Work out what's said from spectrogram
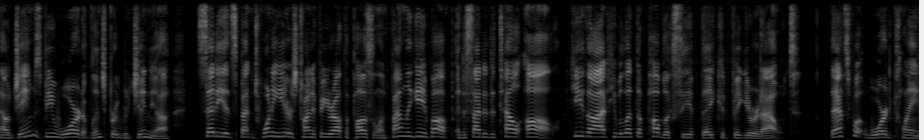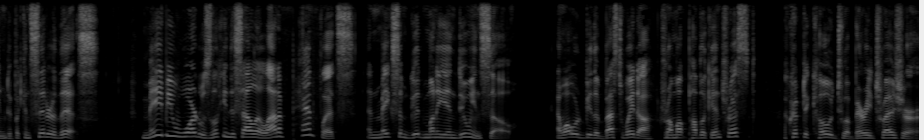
Now, James B. Ward of Lynchburg, Virginia, said he had spent 20 years trying to figure out the puzzle and finally gave up and decided to tell all. He thought he would let the public see if they could figure it out. That's what Ward claimed, but consider this. Maybe Ward was looking to sell a lot of pamphlets and make some good money in doing so. And what would be the best way to drum up public interest? A cryptic code to a buried treasure,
